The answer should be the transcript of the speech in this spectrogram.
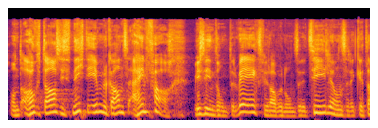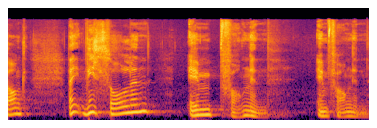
Und auch das ist nicht immer ganz einfach. Wir sind unterwegs, wir haben unsere Ziele, unsere Gedanken. Nein, wir sollen empfangen. Empfangen.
